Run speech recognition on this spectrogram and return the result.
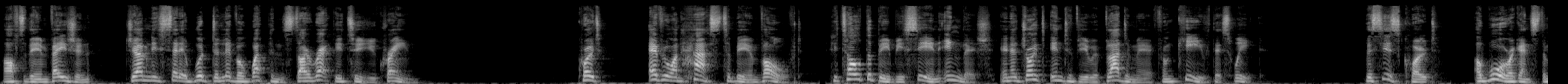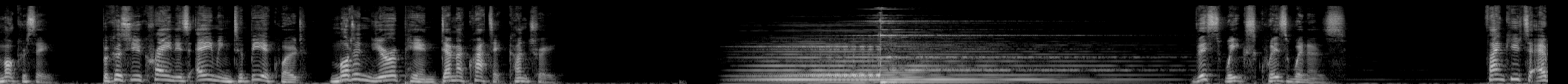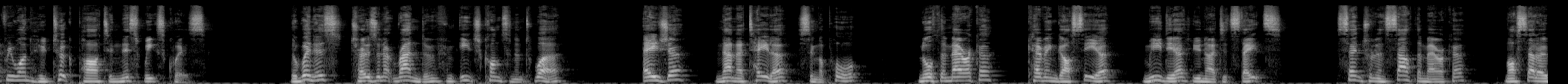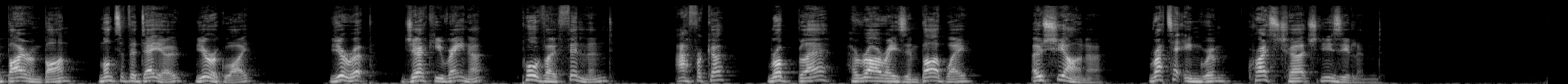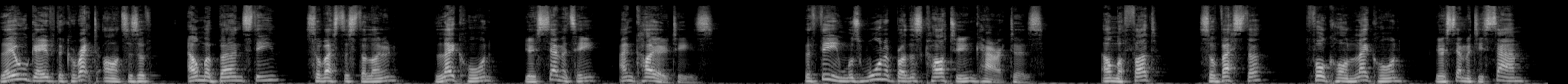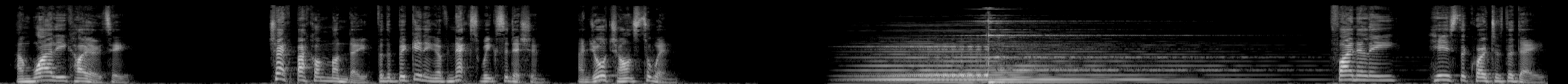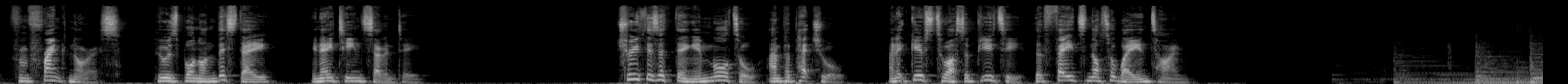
After the invasion, Germany said it would deliver weapons directly to Ukraine. Quote, Everyone has to be involved, he told the BBC in English in a joint interview with Vladimir from Kiev this week. This is, quote, a war against democracy, because Ukraine is aiming to be a, quote, modern European democratic country. This week's quiz winners. Thank you to everyone who took part in this week's quiz. The winners, chosen at random from each continent, were Asia, Nana Taylor, Singapore, North America, Kevin Garcia, Media, United States, Central and South America, Marcelo Byronbaum, Montevideo, Uruguay, Europe, Jyrki Rayner, Porvoo, Finland, Africa, Rob Blair, Harare, Zimbabwe, Oceania, Rata Ingram, Christchurch, New Zealand. They all gave the correct answers of Elmer Bernstein, Sylvester Stallone, Leghorn, Yosemite, and coyotes. The theme was Warner Brothers cartoon characters Elmer Fudd, Sylvester, Foghorn Leghorn, Yosemite Sam, and Wile E. Coyote. Check back on Monday for the beginning of next week's edition and your chance to win. Finally, here's the quote of the day from Frank Norris, who was born on this day in 1870. Truth is a thing immortal and perpetual, and it gives to us a beauty that fades not away in time.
